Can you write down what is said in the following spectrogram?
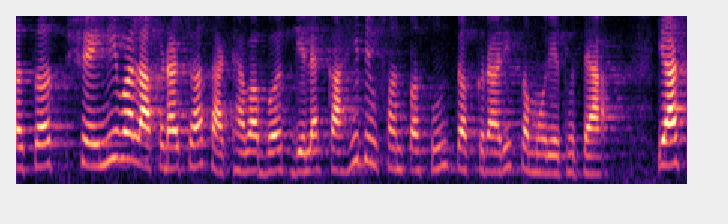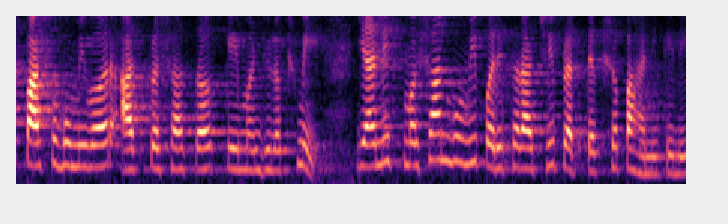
तसंच शेणी व लाकडाच्या साठ्याबाबत गेल्या काही दिवसांपासून तक्रारी समोर येत होत्या. याच पार्श्वभूमीवर आज प्रशासक के मंजुलक्ष्मी यांनी स्मशानभूमी परिसराची प्रत्यक्ष पाहणी केली.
